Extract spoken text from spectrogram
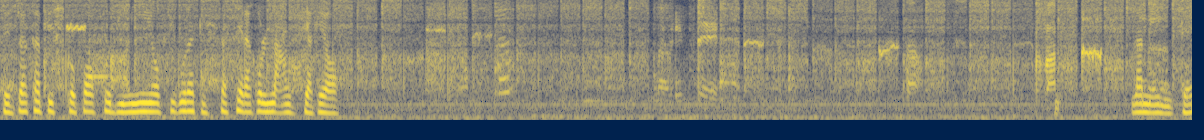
Se già capisco poco di mio, figurati stasera con l'ansia che ho. La mente?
